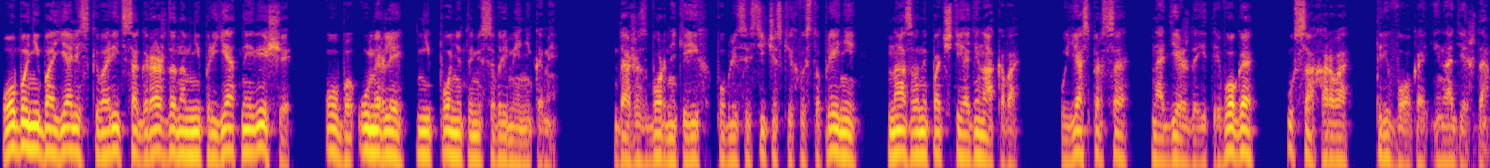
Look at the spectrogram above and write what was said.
Оба не боялись говорить согражданам неприятные вещи, оба умерли непонятыми современниками. Даже сборники их публицистических выступлений названы почти одинаково. У Ясперса «Надежда и тревога», у Сахарова «Тревога и надежда».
